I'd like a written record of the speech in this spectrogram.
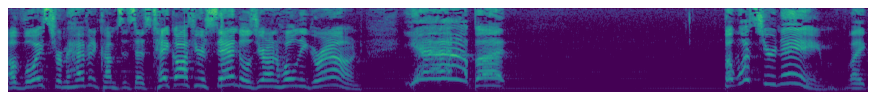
a voice from heaven comes and says, "Take off your sandals, you're on holy ground." Yeah, but but what's your name? Like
